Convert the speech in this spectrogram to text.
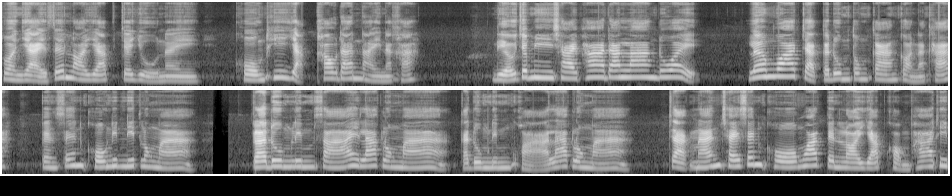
ส่วนใหญ่เส้นรอยยับจะอยู่ในโค้งที่หยักเข้าด้านในนะคะ เดี๋ยวจะมีชายผ้าด้านล่างด้วย เริ่มวาดจากกระดุมตรงกลางก่อนนะคะ เป็นเส้นโค้งนิดๆลงมา กระดุมริมซ้ายลากลงมา กระดุมริมขวาลากลงมา จากนั้นใช้เส้นโค้งวาดเป็นรอยยับของผ้าที่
